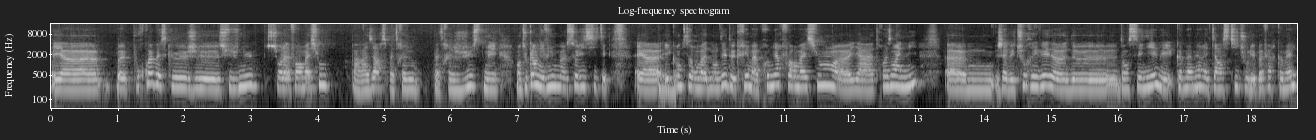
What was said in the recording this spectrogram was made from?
Et bah, pourquoi? Parce que je suis venue sur la formation par hasard, c'est pas très pas très juste, mais en tout cas, on est venu me solliciter. Et, euh, et quand on m'a demandé de créer ma première formation euh, il y a trois ans et demi, euh, j'avais toujours rêvé de d'enseigner, mais comme ma mère était un stitch, je voulais pas faire comme elle,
